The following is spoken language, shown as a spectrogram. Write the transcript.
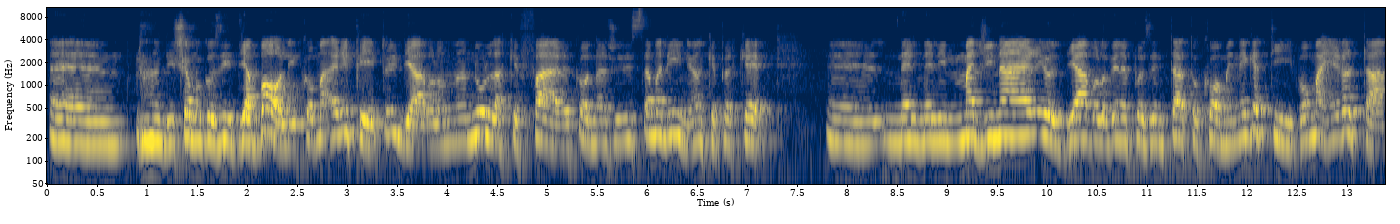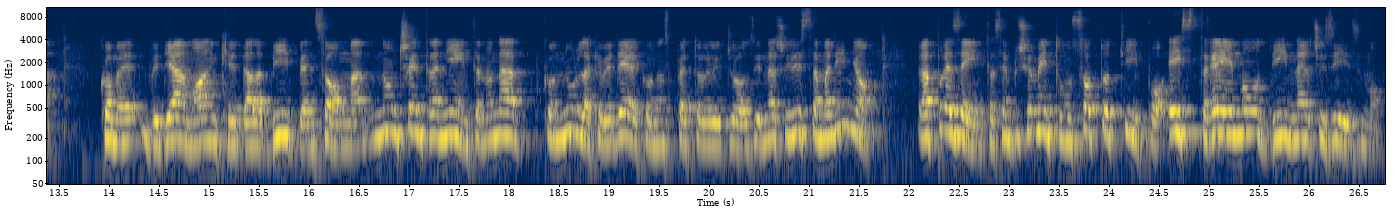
eh, diciamo così, diabolico, ma ripeto, il diavolo non ha nulla a che fare con il narcisista maligno, anche perché eh, nel, nell'immaginario il diavolo viene presentato come negativo, ma in realtà, come vediamo anche dalla Bibbia, insomma, non c'entra niente, non ha con nulla a che vedere con l'aspetto religioso. Il narcisista maligno rappresenta semplicemente un sottotipo estremo di narcisismo,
